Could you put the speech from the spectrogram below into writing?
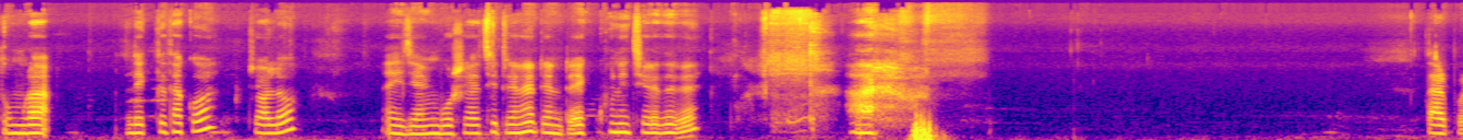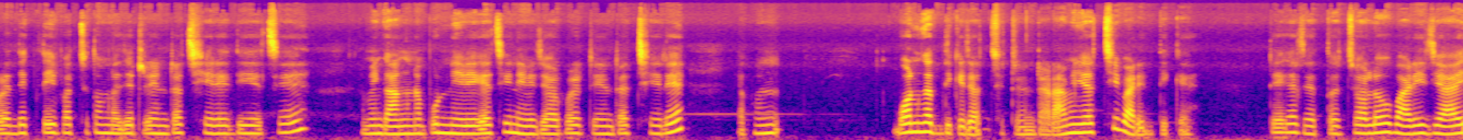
তোমরা দেখতে থাকো, চলো। এই যে আমি বসে আছি ট্রেনে, ট্রেনটা এক্ষুনি ছেড়ে দেবে। আর তারপরে দেখতেই পাচ্ছ তোমরা যে ট্রেনটা ছেড়ে দিয়েছে। আমি গাংনাপুর নেমে গেছি, নেমে যাওয়ার পরে ট্রেনটা ছেড়ে এখন বনগাঁর দিকে যাচ্ছে ট্রেনটা আর আমি যাচ্ছি বাড়ির দিকে। ঠিক আছে, তো চলো বাড়ি যাই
